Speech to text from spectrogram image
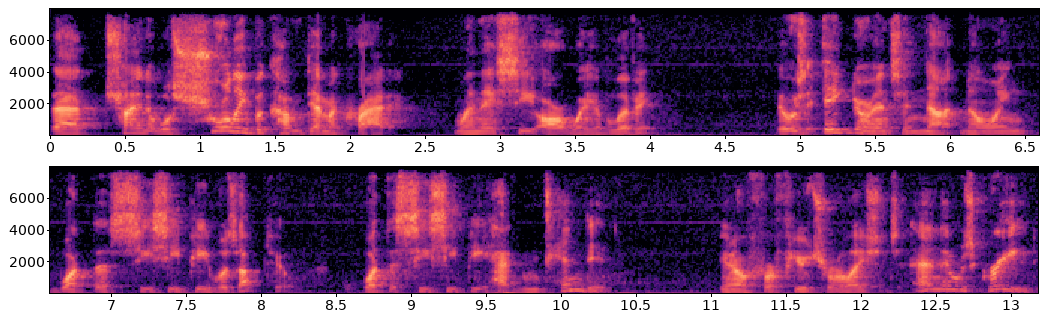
that China will surely become democratic when they see our way of living. There was ignorance in not knowing what the CCP was up to, what the CCP had intended, you know, for future relations. And there was greed.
